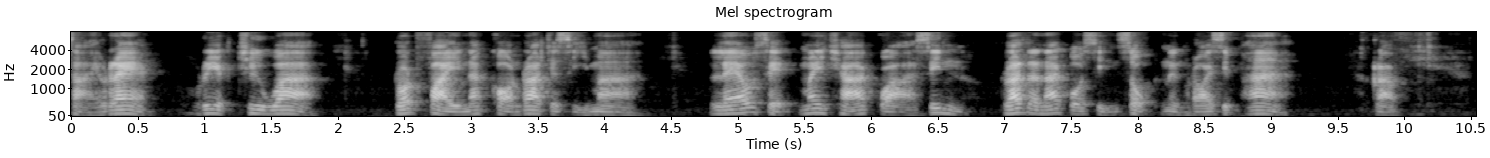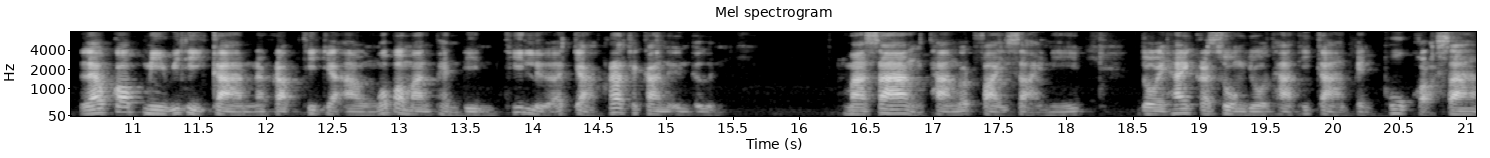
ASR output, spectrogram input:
สายแรกเรียกชื่อว่า รถไฟนครราชสีมา แล้วเสร็จไม่ช้ากว่าสิ้นรัตนโกสินทร์ศก 115ครับแล้วก็มีวิธีการนะครับที่จะเอางบประมาณแผ่นดินที่เหลือจากราชการอื่นๆ มาสร้างทางรถไฟสายนี้ โดยให้กระทรวงโยธาธิการเป็นผู้ก่อสร้าง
